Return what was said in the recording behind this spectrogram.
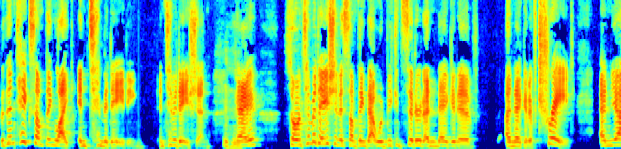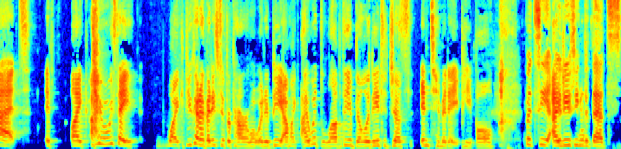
But then take something like intimidating, intimidation. Mhm. Okay, so intimidation is something that would be considered a negative, a negative trait, and yet if like I always say. Like, if you could have any superpower, what would it be? I'm like, I would love the ability to just intimidate people. But see, I do think that that's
